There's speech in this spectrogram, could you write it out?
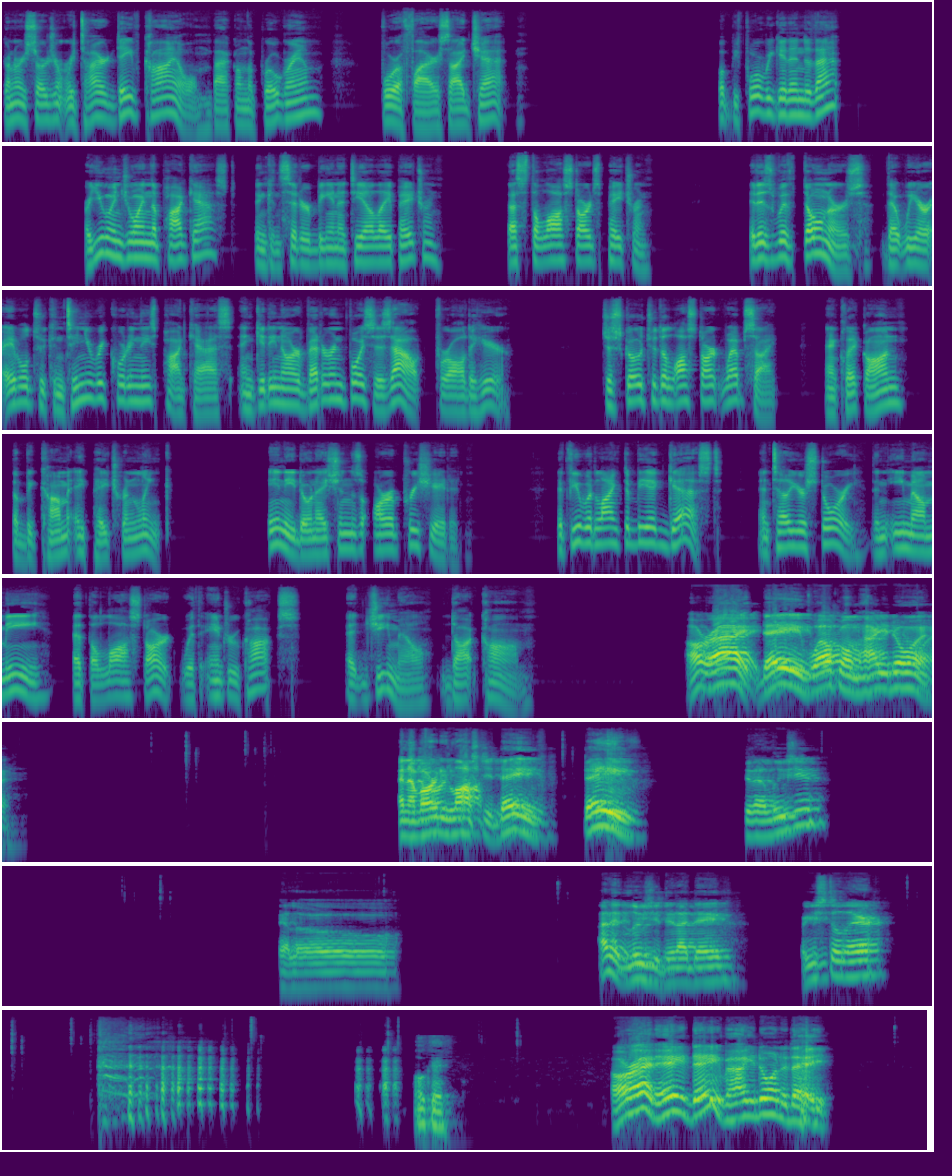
Gunnery Sergeant retired Dave Kile back on the program for a fireside chat. But before we get into that, are you enjoying the podcast? Then consider being a TLA patron. That's the Lost Arts patron. It is with donors that we are able to continue recording these podcasts and getting our veteran voices out for all to hear. Just go to the Lost Art website and click on the Become a Patron link. Any donations are appreciated. If you would like to be a guest and tell your story, then email me at the lost art with Andrew Cox at gmail.com. All right, Dave, welcome. How you doing? And I've already lost you, Dave. Dave, did I lose you? Hello. I didn't lose you, did I, Dave? Are you still there? Okay. All right. Hey, Dave, how you doing today?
